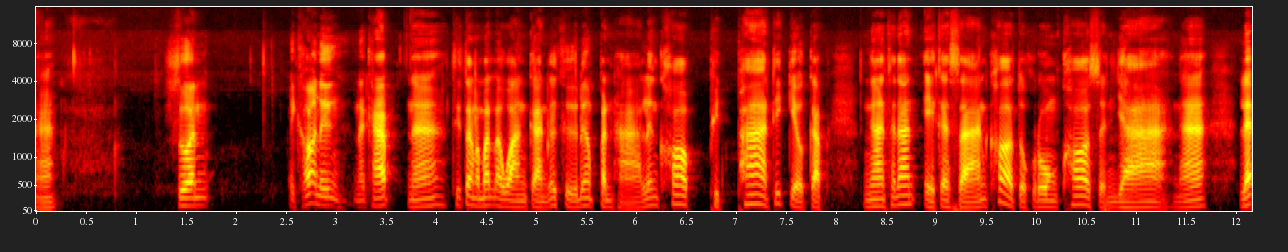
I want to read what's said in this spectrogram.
นะส่วนอีกข้อหนึ่งนะครับนะที่ต้องระมัดระวังกันก็คือเรื่องปัญหาเรื่องข้อผิดพลาดที่เกี่ยวกับ งานทางด้านเอกสารข้อตกลงข้อสัญญานะและ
